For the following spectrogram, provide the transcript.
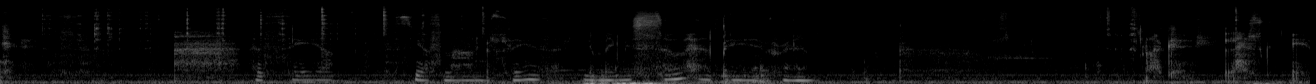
I see your, see your smiling face. You make me so happy, friend. Okay, let's eat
